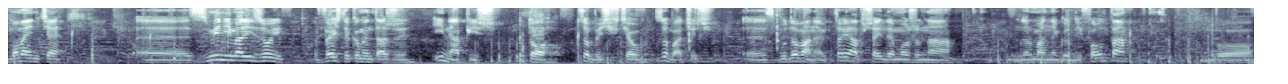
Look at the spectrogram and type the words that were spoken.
momencie e, zminimalizuj, wejdź do komentarzy i napisz to, co byś chciał zobaczyć e, zbudowane. To ja przejdę może na normalnego defaulta, bo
